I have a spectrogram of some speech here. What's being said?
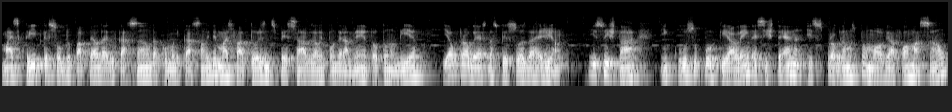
mais crítica sobre o papel da educação, da comunicação e demais fatores indispensáveis ao empoderamento, autonomia e ao progresso das pessoas da região. Isso está em curso porque, além da cisterna, esses programas promovem a formação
